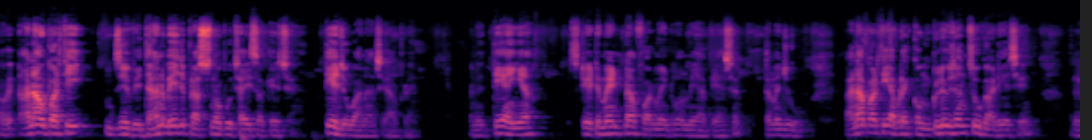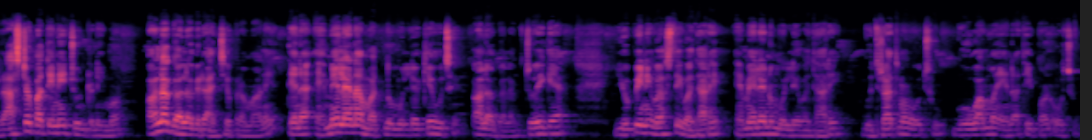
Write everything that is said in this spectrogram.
હવે આના ઉપરથી જે વિધાન બેજ પ્રશ્નો પૂછાઈ શકે છે, તે જોવાના છે આપણે. અને તે અહીંયા સ્ટેટમેન્ટના ફોર્મેટમાં મેં આપ્યા છે. તમે જુઓ. આના પરથી આપણે કન્ક્લુઝન શું કાઢીએ છીએ? રાષ્ટ્રપતિની ચૂંટણીમાં અલગ અલગ રાજ્ય પ્રમાણે તેના એમએલએના મતનું મૂલ્ય કેવું છે? અલગ અલગ. જોઈ ગયા? યુપીની વસ્તી વધારે, એમએલએનું મૂલ્ય વધારે, ગુજરાતમાં ઓછું, ગોવામાં એનાથી પણ ઓછું.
